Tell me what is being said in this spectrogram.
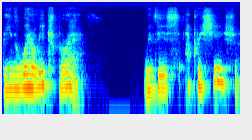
Being aware of each breath with this appreciation.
